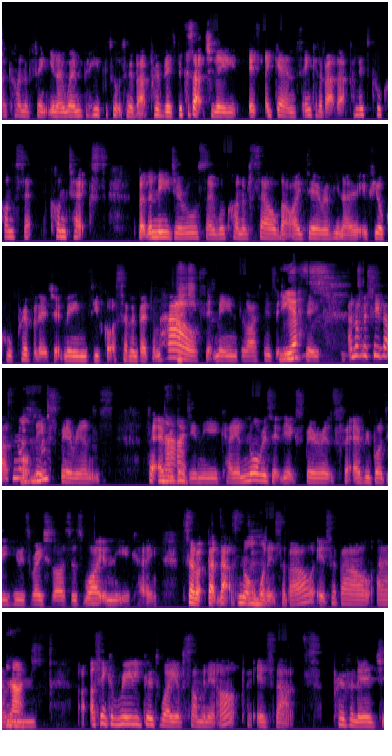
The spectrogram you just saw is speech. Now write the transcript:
I kind of think, you know, when people talk to me about privilege, because actually, it's again thinking about that political concept context, but the media also will kind of sell that idea of, you know, if you're called privilege, it means you've got a seven bedroom house, it means life is easy, yes. and obviously that's not mm-hmm. the experience for everybody no. in the UK, and nor is it the experience for everybody who is racialised as white in the UK. So, but that's not mm-hmm. what it's about. It's about um, no I think a really good way of summing it up is that privilege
